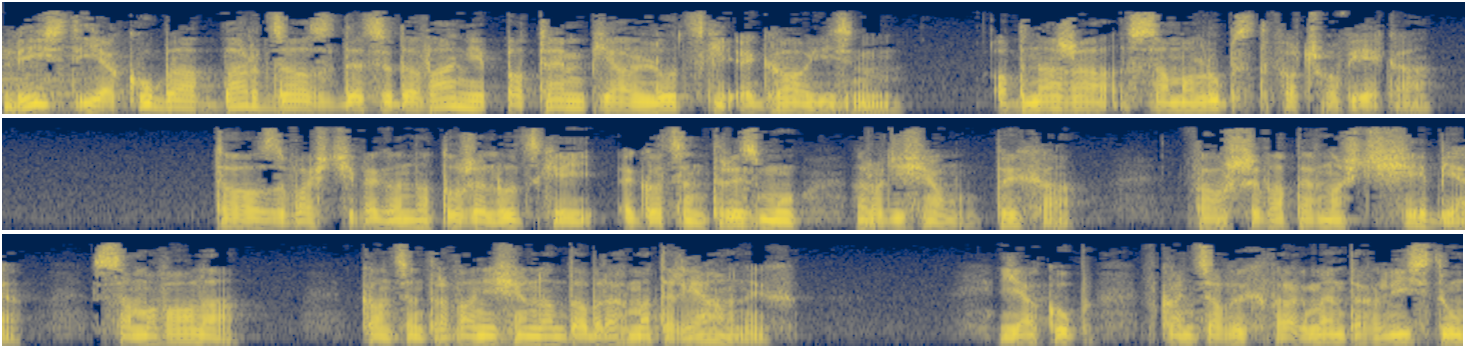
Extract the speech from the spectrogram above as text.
List Jakuba bardzo zdecydowanie potępia ludzki egoizm, obnaża samolubstwo człowieka. To z właściwego naturze ludzkiej egocentryzmu rodzi się pycha, fałszywa pewność siebie, samowola, koncentrowanie się na dobrach materialnych. Jakub w końcowych fragmentach listu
